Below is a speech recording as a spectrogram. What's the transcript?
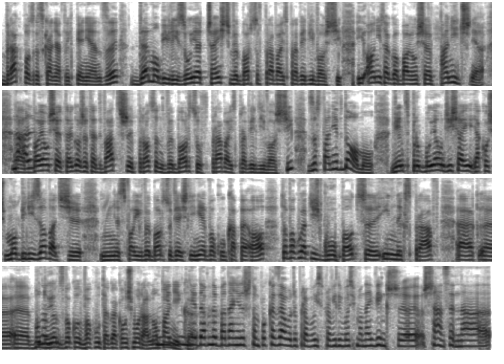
brak pozyskania tych pieniędzy demobilizuje część wyborców Prawa i Sprawiedliwości i oni tego boją się panicznie. No, E, ale- Boją się tego, że te 2-3% wyborców Prawa i Sprawiedliwości zostanie w domu, więc próbują dzisiaj jakoś mobilizować e, swoich wyborców, jeśli nie wokół KPO, to wokół jakichś głupot, e, innych spraw, budując wokół, wokół tego jakąś moralną panikę. Niedawne badania zresztą pokazały, że Prawo i Sprawiedliwość ma największe szanse na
